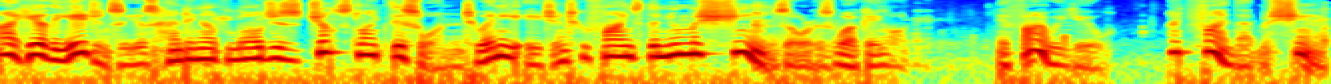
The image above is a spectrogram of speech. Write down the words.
I hear the agency is handing out lodges just like this one to any agent who finds the new machine Zor is working on. If I were you, I'd find that machine.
